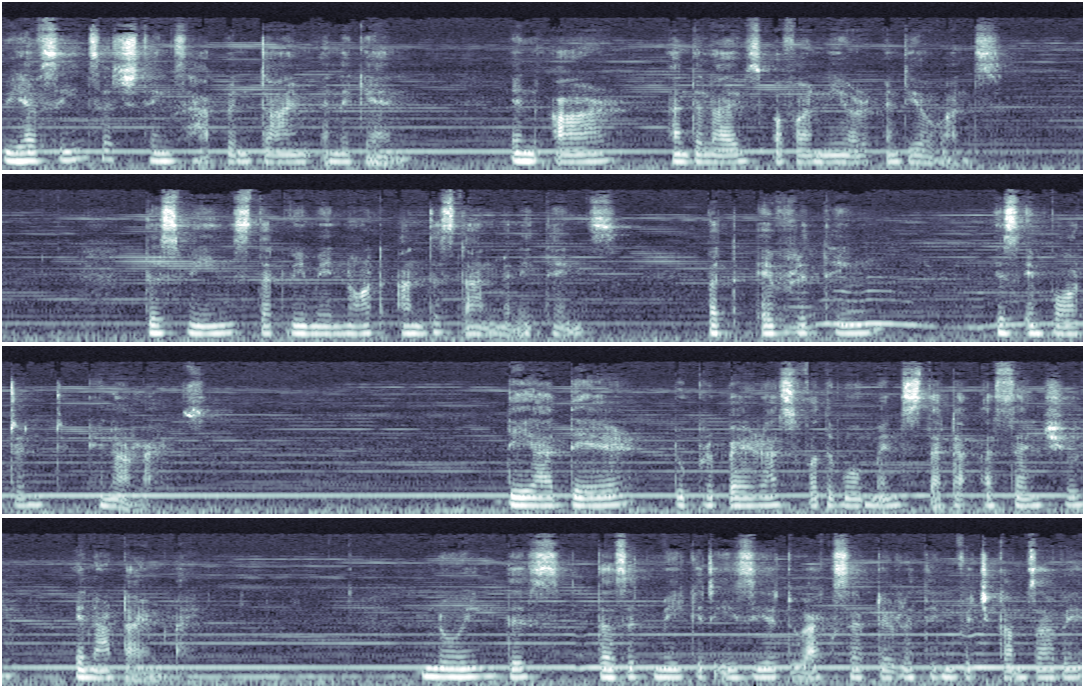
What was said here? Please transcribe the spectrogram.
We have seen such things happen time and again in our and the lives of our near and dear ones. This means that we may not understand many things, but everything is important in our lives. They are there to prepare us for the moments that are essential in our timeline. Knowing this, does it make it easier to accept everything which comes our way?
